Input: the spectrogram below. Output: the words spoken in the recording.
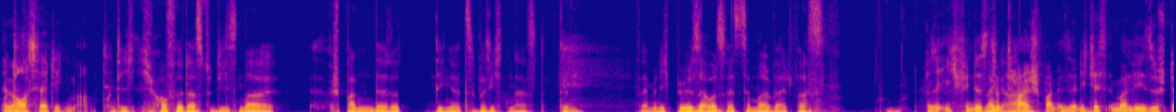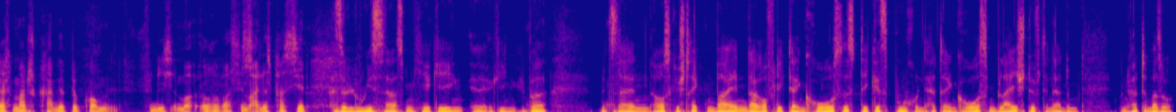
im Und Auswärtigen Amt. Und ich, ich hoffe, dass du diesmal spannendere Dinge zu berichten hast. Denn sei mir nicht böse, aber das letzte Mal war etwas. Also ich finde es total spannend. Also wenn ich das immer lese, Steffen hat es gerade mitbekommen, finde ich es immer irre, was ihm alles passiert. Also Luis saß mir hier gegen, äh, gegenüber mit seinen ausgestreckten Beinen. Darauf liegt ein großes, dickes Buch und er hatte einen großen Bleistift in der Hand. Und man hörte immer so,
